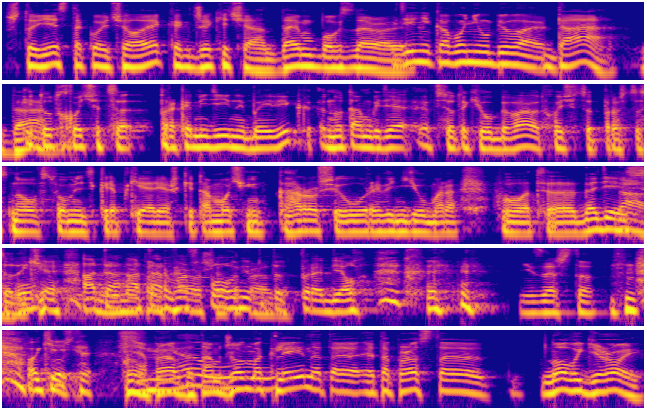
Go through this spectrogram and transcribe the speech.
что есть такой человек, как Джеки Чан. Дай ему бог здоровья. Где никого не убивают. Да, да. И тут хочется про комедийный боевик, но там, где все-таки убивают, хочется просто снова вспомнить «Крепкие орешки». Там очень хороший уровень юмора. Вот. Э, надеюсь, да, все-таки ум, Атар, Атар восполнит этот пробел. Ни за что. Окей. Слушайте, не, правда, там Джон Маклейн это, это просто новый герой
